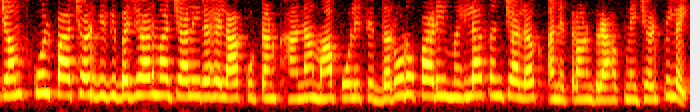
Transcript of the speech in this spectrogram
ચમ સ્કૂલ પાછળ વિવિધ બજારમાં ચાલી રહેલા કૂટણખાનામાં પોલીસે દરોડો પાડી મહિલા સંચાલક અને ત્રણ ગ્રાહકને ઝડપી લઈ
